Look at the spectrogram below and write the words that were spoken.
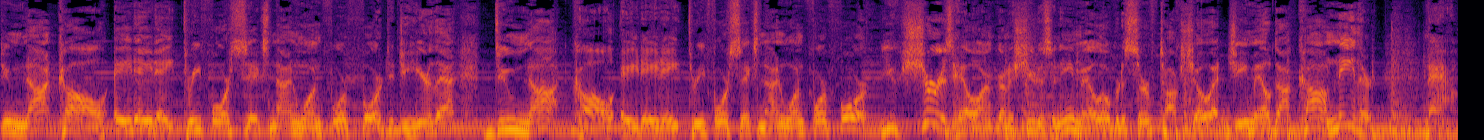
do not call 888-346-9144. Did you hear that? Do not call 888-346-9144. You sure as hell aren't going to shoot us an email over to surftalkshow at gmail.com neither. Now,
